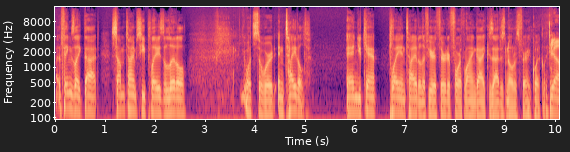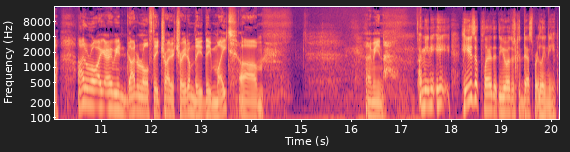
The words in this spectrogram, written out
Uh, things like that. Sometimes he plays a little. What's the word? Entitled, and you can't play entitled if you're a third or fourth line guy because that is noticed very quickly. Yeah, I don't know. I, I mean, I don't know if they try to trade him. They they might. Um, I mean, I mean, he he is a player that the Oilers could desperately need.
